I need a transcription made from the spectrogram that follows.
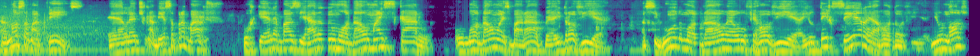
A nossa matriz, ela é de cabeça para baixo, porque ela é baseada no modal mais caro. O modal mais barato é a hidrovia. O segundo modal é o ferrovia e o terceiro é a rodovia. E o nosso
